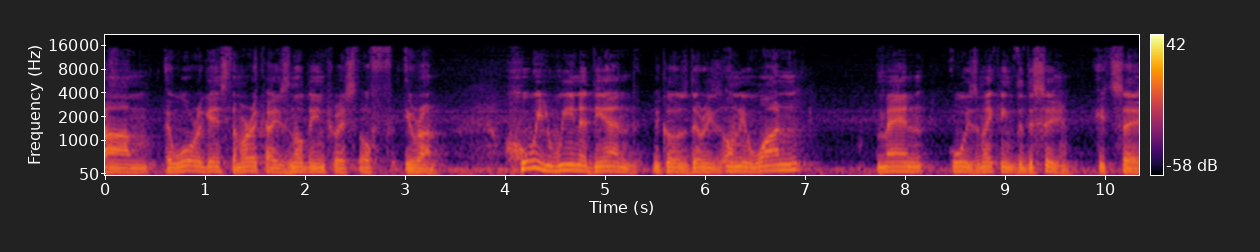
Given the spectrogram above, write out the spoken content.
um, a war against America is not the interest of Iran. Who will win at the end? Because there is only one man who is making the decision. It's uh,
